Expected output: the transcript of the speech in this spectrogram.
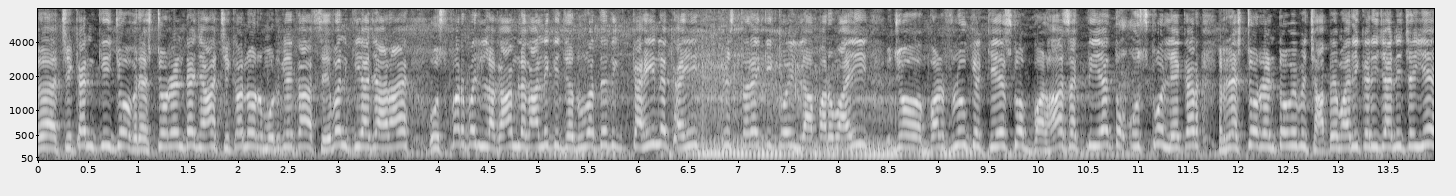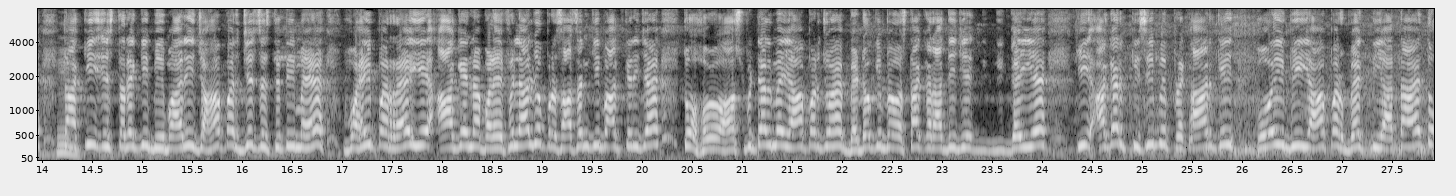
चिकन की जो रेस्टोरेंट है जहाँ चिकन और मुर्गे का सेवन किया जा रहा है उस पर भी लगाम लगाने की ज़रूरत है। कहीं ना कहीं इस तरह की कोई लापरवाही जो बर्ड फ्लू के केस को बढ़ा सकती है तो उसको लेकर रेस्टोरेंटों में भी छापेमारी करी जानी चाहिए ताकि इस तरह की बीमारी जहाँ पर जिस स्थिति में है वहीं पर रहे ये आगे ना बढ़े। फ़िलहाल जो प्रशासन की बात करी जाए तो हॉस्पिटल में यहाँ पर जो है बेडों की व्यवस्था करा दी गई है कि अगर किसी भी प्रकार की कोई भी यहाँ पर व्यक्ति आता है तो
